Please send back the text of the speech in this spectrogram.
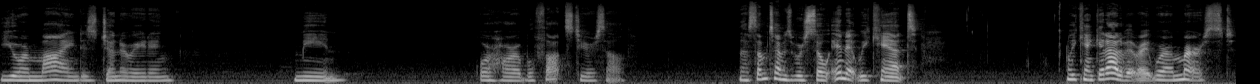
your mind is generating mean or horrible thoughts to yourself. Now sometimes we're so in it we can't we can't get out of it, right? We're immersed.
